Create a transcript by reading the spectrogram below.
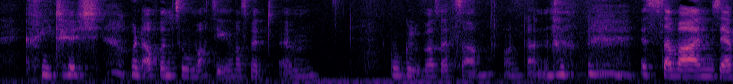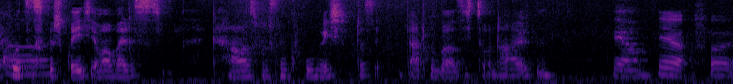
kritisch. Und ab und zu macht sie irgendwas mit ähm, Google-Übersetzer. Und dann ist es aber ein sehr kurzes Ah. Gespräch immer, weil das, keine Ahnung, ist ein bisschen komisch, das, darüber sich zu unterhalten. Ja. Ja, voll,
